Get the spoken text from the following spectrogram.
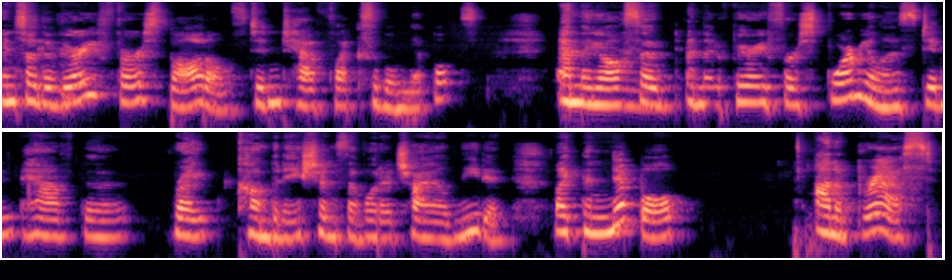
And so the mm-hmm. very first bottles didn't have flexible nipples. And they also, mm. and the very first formulas didn't have the right combinations of what a child needed. Like the nipple on a breast,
